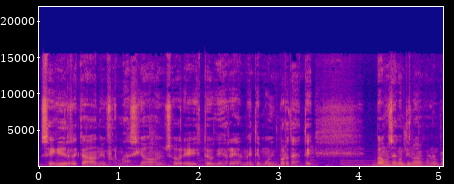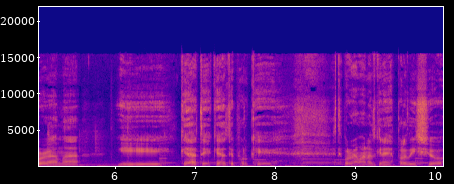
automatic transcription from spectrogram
seguir recabando información sobre esto que es realmente muy importante. Vamos a continuar con el programa y quédate, quédate porque este programa no tiene desperdicio.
